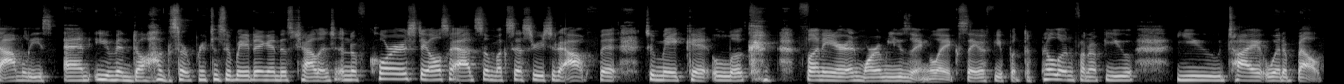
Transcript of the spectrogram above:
families and even dogs are participating in this challenge. And of course, they also add some accessories to the outfit to make it look funnier and more amusing. Like, say, if you put the pillow in front of you, you tie it with a belt.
